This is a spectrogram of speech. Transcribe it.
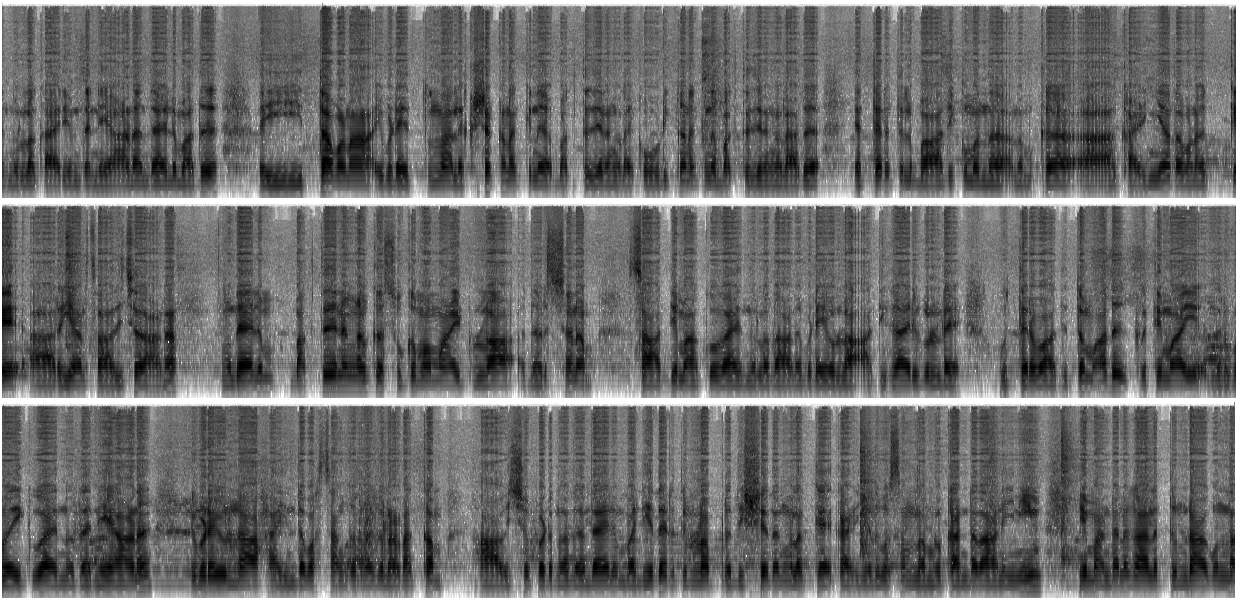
എന്നുള്ള കാര്യം തന്നെയാണ്. എന്തായാലും അത് ഇത്തവണ ഇവിടെ എത്തുന്ന ലക്ഷക്കണക്കിന് ഭക്തജനങ്ങളെ കോടിക്കണക്കിന് ഭക്തജനങ്ങളെ അത് എത്തരത്തിൽ ബാധിക്കുമെന്ന് നമുക്ക് കഴിഞ്ഞ കഴിഞ്ഞ തവണയൊക്കെ അറിയാൻ സാധിച്ചതാണ്. എന്തായാലും ഭക്തജനങ്ങൾക്ക് സുഗമമായിട്ടുള്ള ദർശനം സാധ്യമാക്കുക എന്നുള്ളതാണ് ഇവിടെയുള്ള അധികാരികളുടെ ഉത്തരവാദിത്വം. അത് കൃത്യമായി നിർവഹിക്കുക എന്ന് തന്നെയാണ് ഇവിടെയുള്ള ഹൈന്ദവ സംഘടനകളടക്കം ആവശ്യപ്പെടുന്നത്. എന്തായാലും വലിയ തരത്തിലുള്ള പ്രതിഷേധങ്ങളൊക്കെ കഴിഞ്ഞ ദിവസം നമ്മൾ കണ്ടതാണ്. ഇനിയും ഈ മണ്ഡലകാലത്തുണ്ടാകുന്ന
